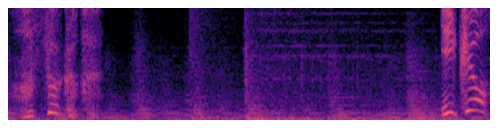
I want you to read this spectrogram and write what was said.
まさか行くよ。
